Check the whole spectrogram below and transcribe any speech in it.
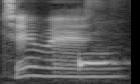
Ceweng.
